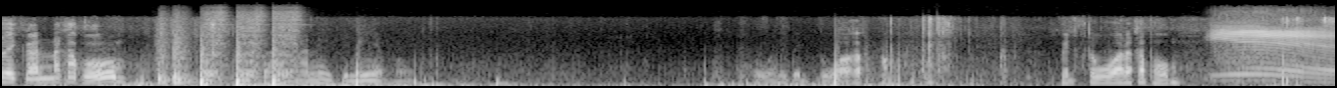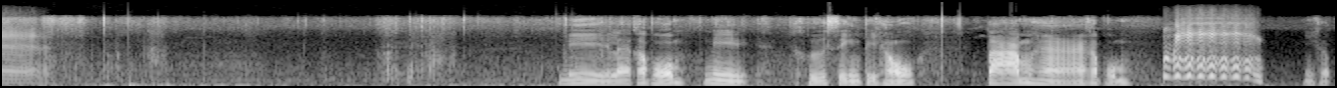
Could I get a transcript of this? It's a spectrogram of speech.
ด้วยกันนะครับผมสามอันนี้จะมีอย่างไรโอ้นี่เป็นตัวครับ เป็นตัวนะครับผม Yeah! นี่แหละครับผม นี่คือสิ่งที่เขาตามหาครับผม นี่ครับ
